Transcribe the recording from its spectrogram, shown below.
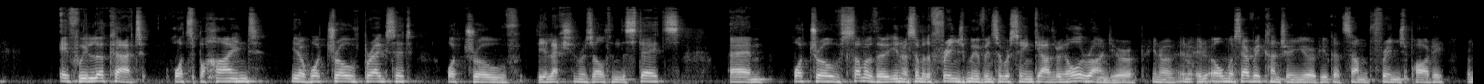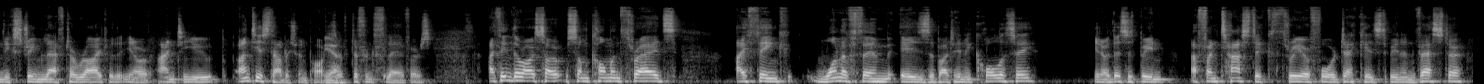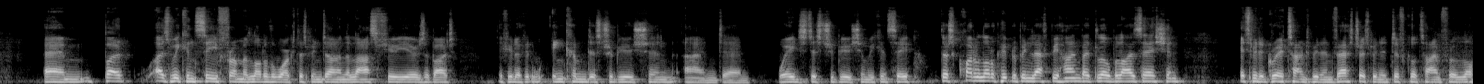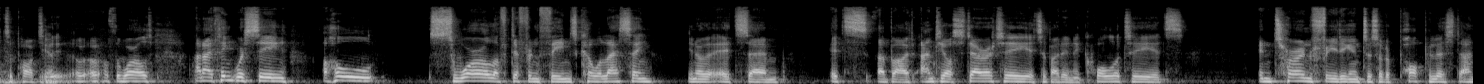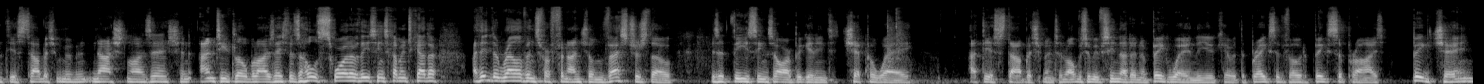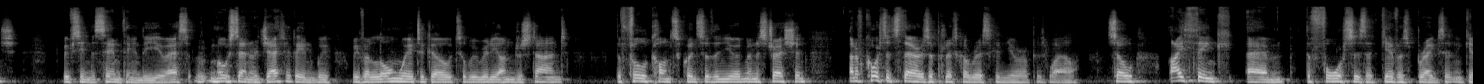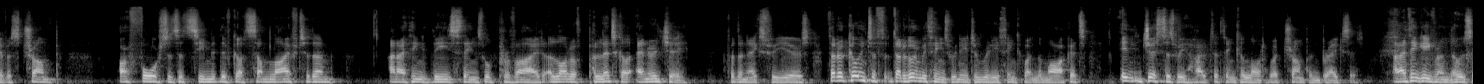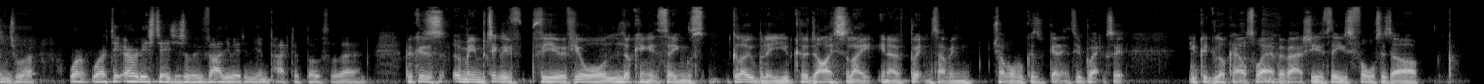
if we look at what's behind, you know, what drove Brexit, what drove the election result in the states, um, what drove some of the you know some of the fringe movements that we're seeing gathering all around Europe. You know, in, in almost every country in Europe, you've got some fringe party from the extreme left or right, with you know anti anti-establishment parties Yeah. of different flavors. I think there are so, some common threads. I think one of them is about inequality. You know, this has been a fantastic three or four decades to be an investor. Um, but as we can see from a lot of the work that's been done in the last few years about, if you look at income distribution and um, wage distribution, we can see there's quite a lot of people who've been left behind by globalization. It's been a great time to be an investor. It's been a difficult time for lots of parts of, the, of the world. And I think we're seeing a whole swirl of different themes coalescing. You know, it's um, it's about anti-austerity, it's about inequality, it's in turn feeding into sort of populist anti-establishment movement, nationalisation, anti-globalisation. There's a whole swirl of these things coming together. I think the relevance for financial investors, though, is that these things are beginning to chip away at the establishment, and obviously we've seen that in a big way in the UK with the Brexit vote, a big surprise, big change. We've seen the same thing in the US, most energetically, and we, we've a long way to go till we really understand the full consequence of the new administration. And of course, it's there as a political risk in Europe as well. So I think um, the forces that give us Brexit and give us Trump are forces that seem that they've got some life to them. And I think these things will provide a lot of political energy for the next few years that are going to that are going to be things we need to really think about in the markets, in, just as we had to think a lot about Trump and Brexit. And I think even on those things, we're, we're, we're at the early stages of evaluating the impact of both of them. Because, I mean, particularly for you, if you're looking at things globally, you could isolate, you know, if Britain's having trouble because of getting through Brexit, you could look elsewhere. But actually, if these forces are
